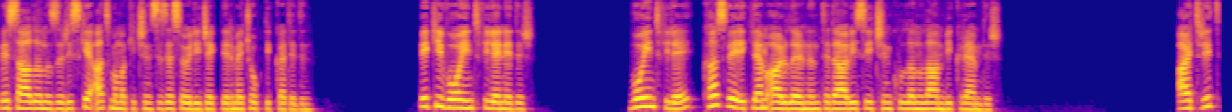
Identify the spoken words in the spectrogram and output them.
ve sağlığınızı riske atmamak için size söyleyeceklerime çok dikkat edin. Peki Voint file nedir? Voint file, kas ve eklem ağrılarının tedavisi için kullanılan bir kremdir. Artrit,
